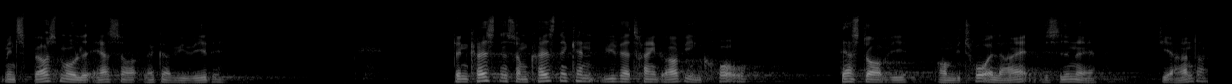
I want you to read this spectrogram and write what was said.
men spørgsmålet er så, hvad gør vi ved det? Den kristne som kristne kan vi være trængt op i en krog. Der står vi, om vi tror eller ej, ved siden af de andre.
